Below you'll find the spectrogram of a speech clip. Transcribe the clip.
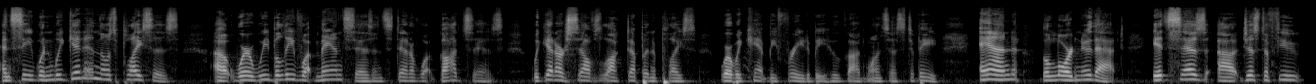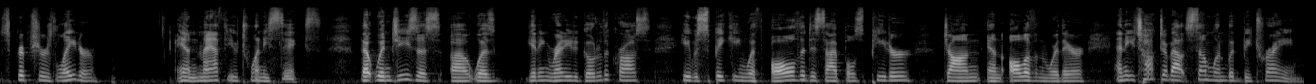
And see, when we get in those places uh, where we believe what man says instead of what God says, we get ourselves locked up in a place where we can't be free to be who God wants us to be. And the Lord knew that. It says uh, just a few scriptures later in Matthew 26 that when Jesus uh, was getting ready to go to the cross, he was speaking with all the disciples, Peter, John, and all of them were there, and he talked about someone would betray him.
